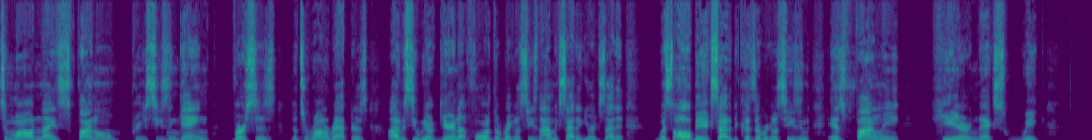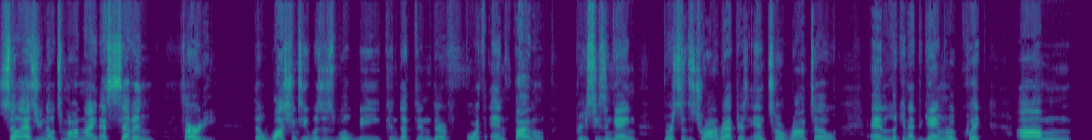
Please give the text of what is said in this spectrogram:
tomorrow night's final preseason game versus the Toronto Raptors. Obviously, we are gearing up for the regular season. I'm excited. You're excited. Let's all be excited because the regular season is finally here next week. So, as you know, tomorrow night at 7:30, the Washington Wizards will be conducting their fourth and final preseason game versus the Toronto Raptors in Toronto. And looking at the game real quick, um,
